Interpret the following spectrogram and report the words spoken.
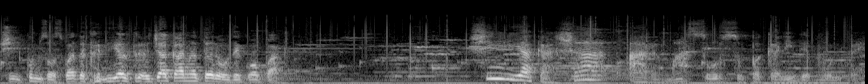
și cum să o scoată când el trăgea ca nătărău de copac. Și ia ca așa a rămas ursul păcălit de vulpe.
